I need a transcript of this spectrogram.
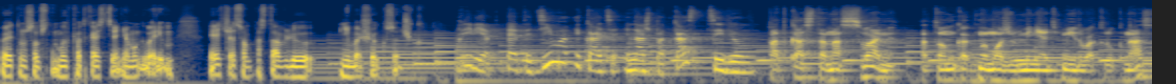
поэтому, собственно, мы в подкасте о нем и говорим. Я сейчас вам поставлю небольшой кусочек. Привет, это Дима и Катя и наш подкаст «Цивиум». Подкаст о нас с вами, о том, как мы можем менять мир вокруг нас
